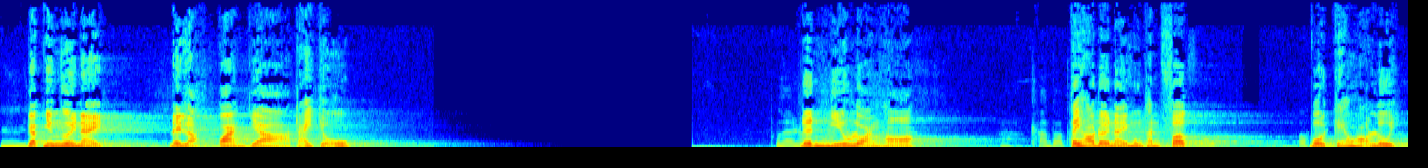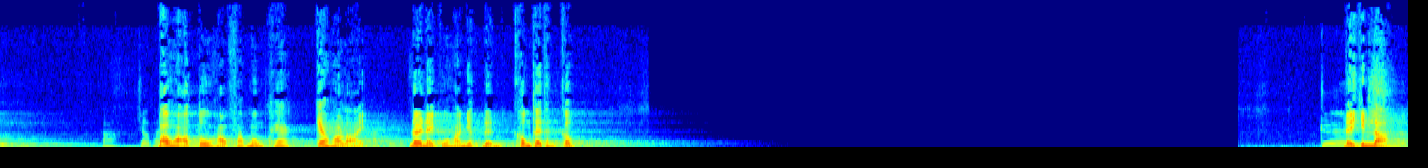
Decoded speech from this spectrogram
Gặp những người này, đây là oan gia trái chủ. Đến nhiễu loạn họ. Thấy họ đời này muốn thành phật, vội kéo họ lui. Bảo họ tu học pháp môn khác, kéo họ lại đời này của họ nhất định không thể thành công. Đây chính là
